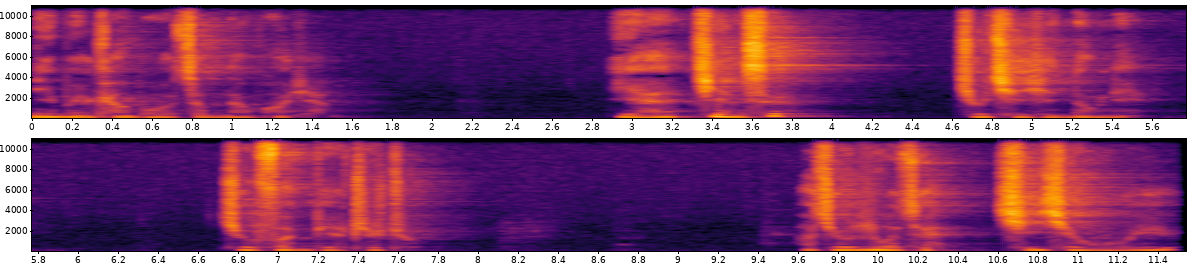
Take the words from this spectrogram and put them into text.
你没看破，怎么能放下？眼见色，就起心动念，就分别执着。啊，就落在七情五欲，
